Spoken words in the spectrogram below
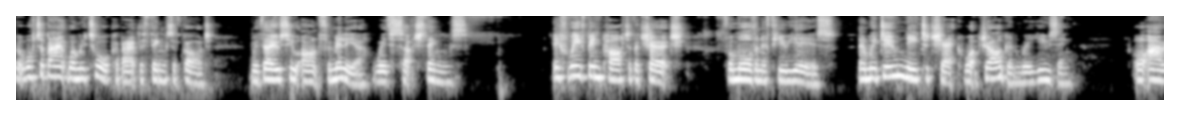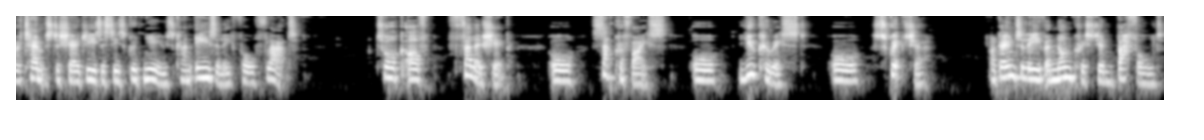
But what about when we talk about the things of God with those who aren't familiar with such things? If we've been part of a church for more than a few years, then we do need to check what jargon we're using, or our attempts to share Jesus' good news can easily fall flat. Talk of fellowship or sacrifice or Eucharist or Scripture are going to leave a non Christian baffled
